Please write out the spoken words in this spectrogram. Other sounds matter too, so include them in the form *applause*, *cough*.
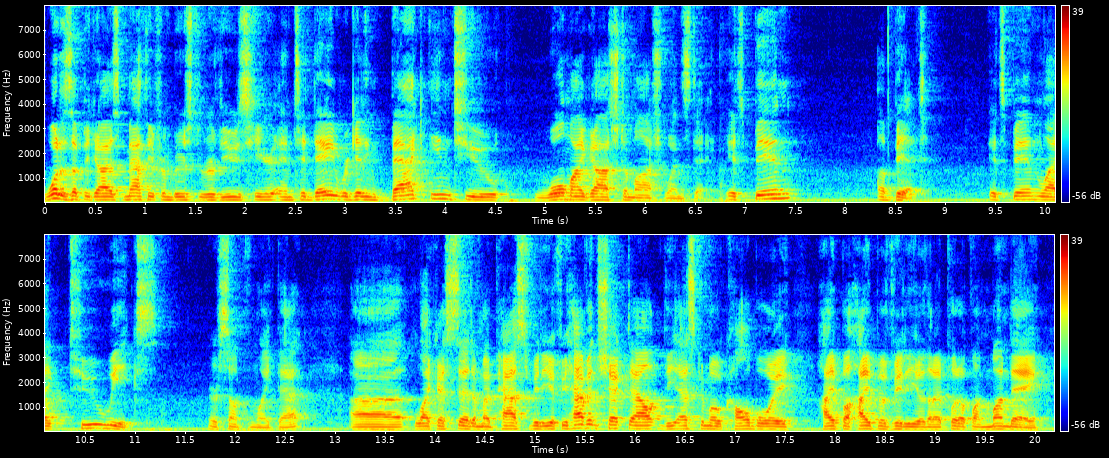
What is up, you guys? Matthew from Boostd Reviews here, and today we're getting back into Whoa My Gosh Dimash Wednesday. It's been a bit. It's been like two weeks or something like that. Uh, like I said in my past video, if you haven't checked out the Eskimo Callboy Hypa Hypa video that I put up on Monday,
